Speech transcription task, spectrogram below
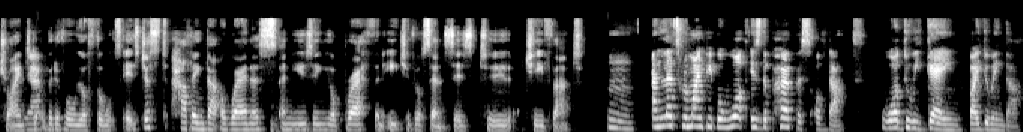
trying to yeah. get rid of all your thoughts. It's just having that awareness and using your breath and each of your senses to achieve that. Mm. And let's remind people what is the purpose of that? What do we gain by doing that?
